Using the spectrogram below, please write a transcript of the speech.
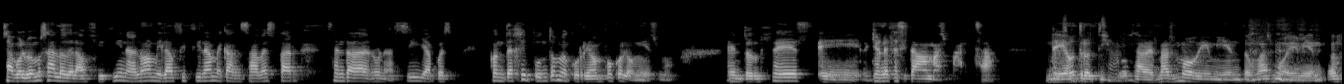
O sea, volvemos a lo de la oficina, ¿no? A mí la oficina me cansaba estar sentada en una silla pues con Teje y Punto me ocurrió un poco lo mismo. Entonces, eh, yo necesitaba más marcha de otro tipo, ¿sabes? Más movimiento, más movimiento.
